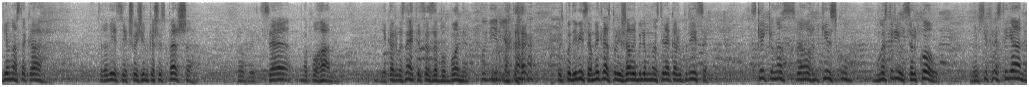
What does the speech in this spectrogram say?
є в нас така традиція, якщо жінка щось перша робить, це на погано. Я кажу, ви знаєте, це забобони. Повір'я. Так. Ось подивіться, ми якраз приїжджали біля монастиря, кажу, подивіться, скільки у нас в Івано-Франківську монастирів, церков, ми всі християни.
